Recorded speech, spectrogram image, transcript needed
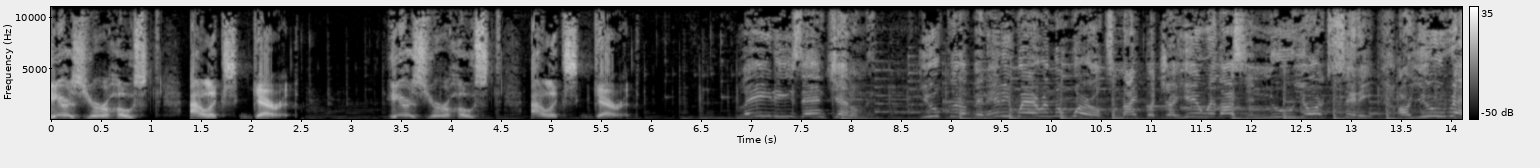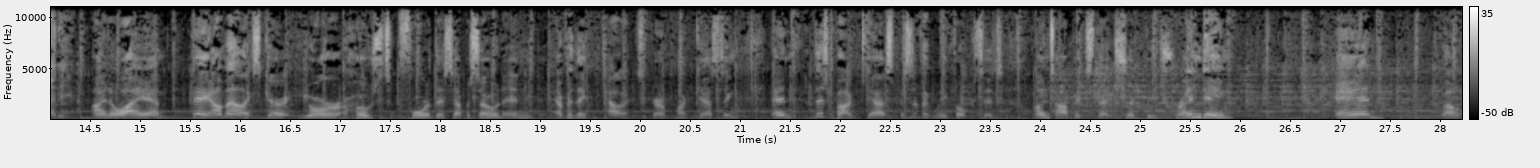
Here's your host, Alex Garrett. Here's your host, Alex Garrett. Ladies and gentlemen, you could have been anywhere in the world tonight, but you're here with us in New York City. Are you ready? I know I am. Hey, I'm Alex Garrett, your host for this episode and everything Alex Garrett Podcasting. And this podcast specifically focuses on topics that should be trending. And, well,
